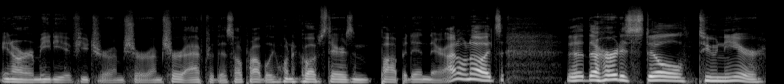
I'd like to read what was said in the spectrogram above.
in our immediate future i'm sure i'm sure after this i'll probably want to go upstairs and pop it in there i don't know it's the the hurt is still too near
